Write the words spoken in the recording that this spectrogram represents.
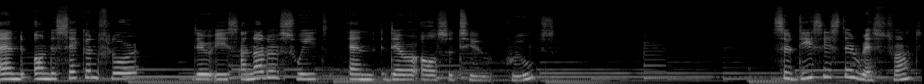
and on the second floor there is another suite and there are also two rooms. So this is the restaurant.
